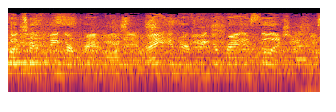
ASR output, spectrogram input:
puts her fingerprint on it, right? And her fingerprint is delicious.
